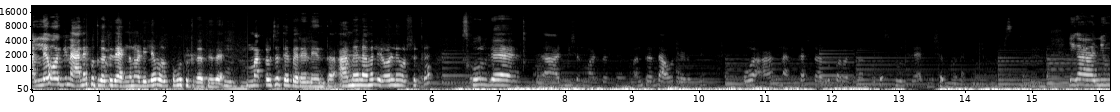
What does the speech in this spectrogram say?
ಅಲ್ಲೇ ಹೋಗಿ ನಾನೇ ಕುತ್ಕೋತಿದ್ದೆ ಅಂಗನವಾಡಿಲೇ ಹೋಗಿ ಕುತ್ಕೋತಿದ್ದೆ. ಮಕ್ಕಳ ಜೊತೆ ಬೆರೀಲಿ ಅಂತ. ಆಮೇಲೆ ಆಮೇಲೆ ಏಳನೇ ವರ್ಷಕ್ಕೆ ಸ್ಕೂಲ್ಗೆ ಅಡ್ಮಿಷನ್ ಮಾಡಬೇಕು ಅಂತಂತ ಅವ್ರು ಹೇಳಿದ್ವಿ ಓ ಆಗ ನನ್ನ ಕಷ್ಟ ಆದರೂ ಪರವಾಗಿಲ್ಲ ಅಂದ್ಬಿಟ್ಟು ಸ್ಕೂಲ್ಗೆ ಅಡ್ಮಿಷನ್ ಮಾಡಿದ್ವಿ ಈಗ ನೀವು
